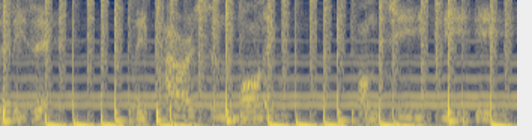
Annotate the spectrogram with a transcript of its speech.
Leave Paris in the morning on TEE.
